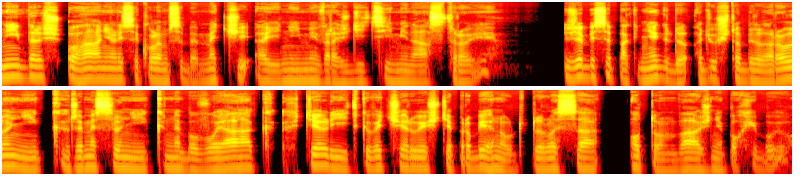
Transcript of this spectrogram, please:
nýbrž oháněli se kolem sebe meči a jinými vraždícími nástroji. Že by se pak někdo, ať už to byl rolník, řemeslník nebo voják, chtěl jít k večeru ještě proběhnout do lesa, o tom vážně pochybuju.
